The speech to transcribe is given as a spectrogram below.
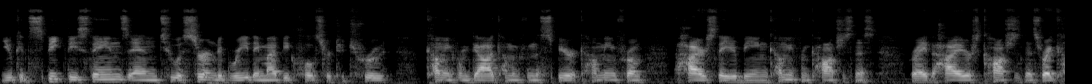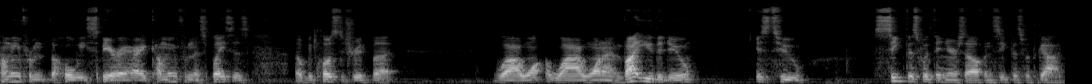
you could speak these things, and to a certain degree, they might be closer to truth coming from God, coming from the Spirit, coming from the higher state of being, coming from consciousness, right? The higher consciousness, right? Coming from the Holy Spirit, right? Coming from these places, they'll be close to truth. But what I want, what I want to invite you to do is to seek this within yourself and seek this with God.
